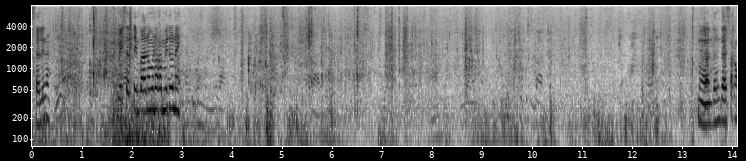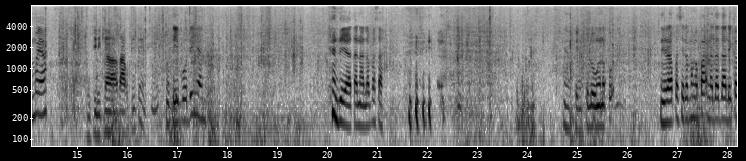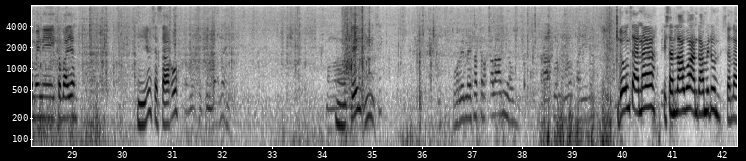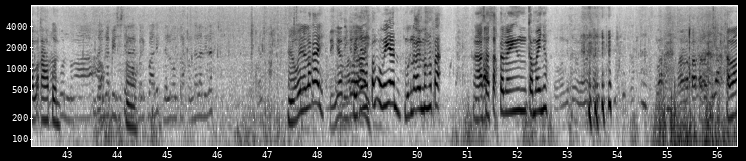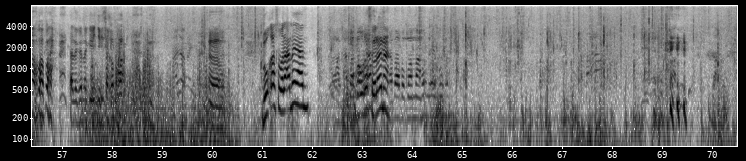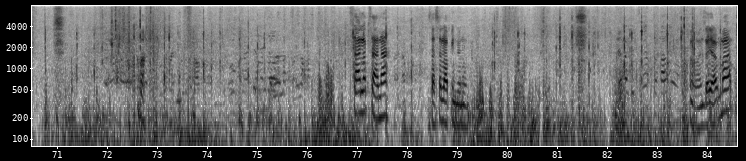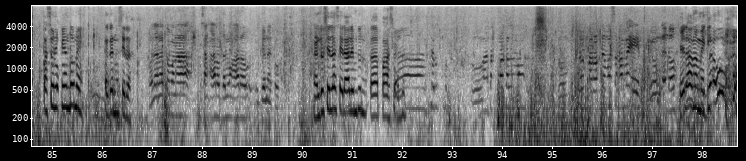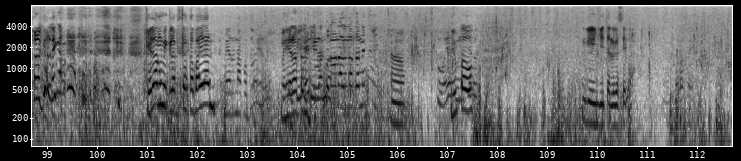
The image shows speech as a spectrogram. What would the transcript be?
Dali ko na lang May isang timba naman na kami doon eh. Mahanda sa kamay ah. Yung tinik na nakatakot dito eh. Matibo din yan. Hindi yata nalabas ah. Yan, pinagtulungan na po. Nihirapan sila mga pa, nadadali kami ni Kabayan. Iyo, sa sako. Ano, titinda na eh. Mga Okay. Mure may sa truck alam nyo. Kahapon ano, kanina. Doon sana, isang lawa, ang dami doon. Isang lawa kahapon. Kahapon, mga anim na beses nila Oo. balik-balik. Dalawang truck ang dala nila. Okay na lakay. Tingnan, tingnan. Pwede na pang uwi yan. Huwag na kayo mga pa. Nasasaktan na yung kamay nyo. Mga papadog sila. Ang mga papa, talaga nag-enjoy sa kapa. Ah. Bukas wala na yan. Bukas wala na. Napapamamahon na yung bukas. Salap sana. Sasalapin ganun. Oh, daya ma pasulok yan doon eh. Pag ganun sila. Wala na to mga isang araw, dalawang araw. Ganito. Nandun sila sa ilalim doon, nakapasok doon. Ah, sarap. Matakmakal mo. So, parang naman sa kamay eh. Yung ano. Kailangan may gloves. Oh, galing ah. Kailangan may gloves ka kabayan. Meron ako doon. Mahirap ang Hindi lang. Wala na lang ganito eh. Ah, Oh, Yun pa, oh. nag-enjoy talaga sila. Sarap eh.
